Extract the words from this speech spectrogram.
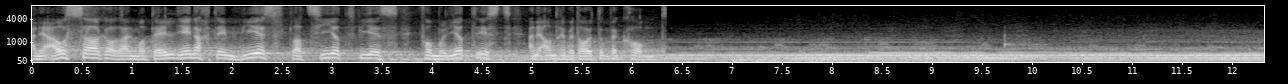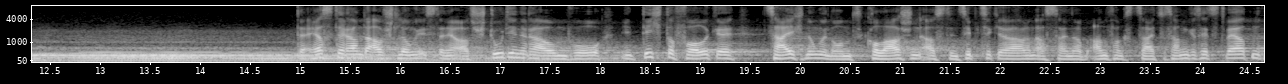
eine Aussage oder ein Modell, je nachdem wie es platziert, wie es formuliert ist, eine andere Bedeutung bekommt. Der erste Raum der Ausstellung ist eine Art Studienraum, wo in dichter Folge Zeichnungen und Collagen aus den 70er Jahren, aus seiner Anfangszeit zusammengesetzt werden,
